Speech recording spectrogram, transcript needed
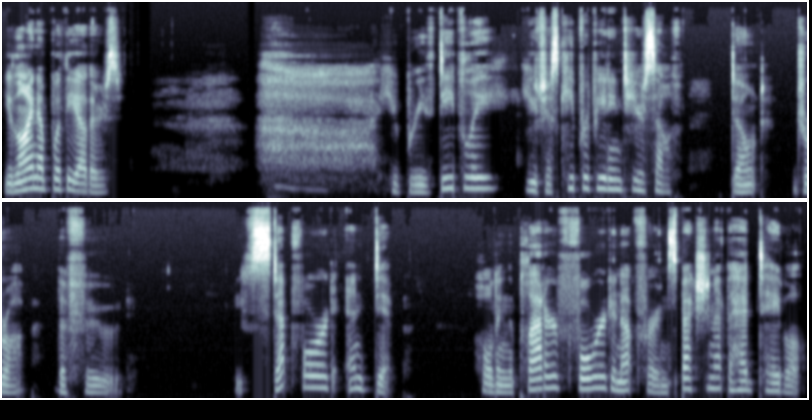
You line up with the others. You breathe deeply. You just keep repeating to yourself, don't drop the food. You step forward and dip, holding the platter forward and up for inspection at the head table.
